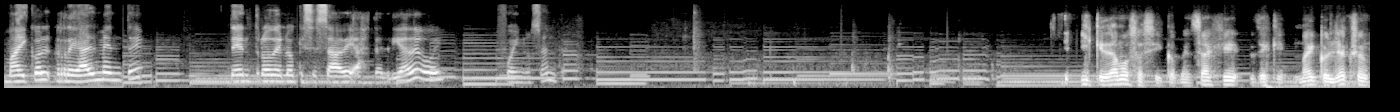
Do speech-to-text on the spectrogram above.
Michael realmente, dentro de lo que se sabe hasta el día de hoy, fue inocente. Y, quedamos así, con mensaje de que Michael Jackson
